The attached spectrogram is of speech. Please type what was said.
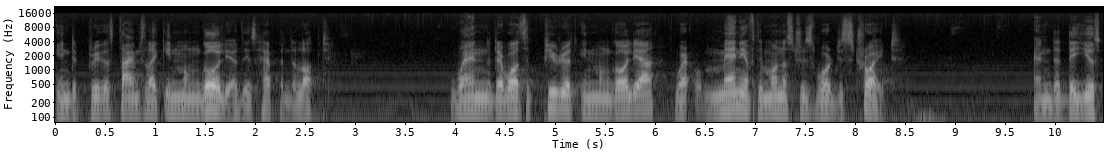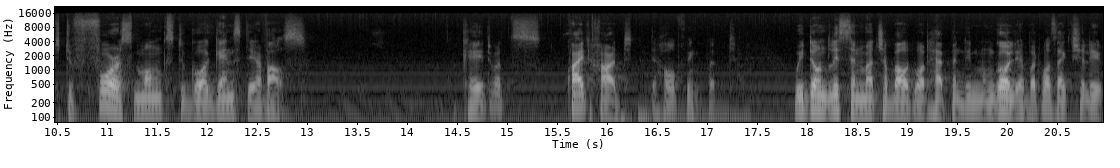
in the previous times, like in Mongolia, this happened a lot. When there was a period in Mongolia where many of the monasteries were destroyed, and uh, they used to force monks to go against their vows. Okay, it was quite hard, the whole thing, but we don't listen much about what happened in Mongolia, but was actually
